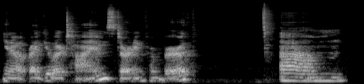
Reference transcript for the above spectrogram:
you know, at regular times, starting from birth. Um,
